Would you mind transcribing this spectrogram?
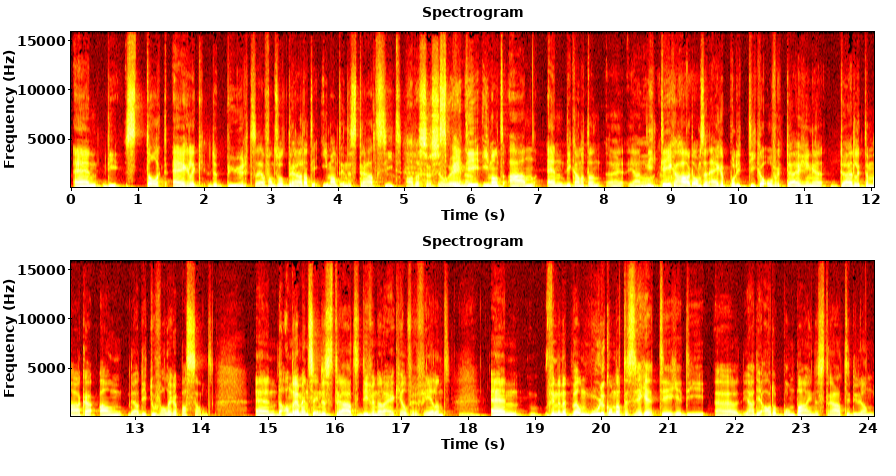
En die stalkt eigenlijk de buurt. Hè, van zodra dat hij iemand in de straat ziet, Oh, dat is er zo spreekt hij iemand aan en die kan het dan eh, ja, Oh, niet God. tegenhouden om zijn eigen politieke overtuigingen duidelijk te maken aan ja, die toevallige passant. En de andere mensen in de straat die vinden dat eigenlijk heel vervelend Hmm. en vinden het wel moeilijk om dat te zeggen tegen die, eh, ja, die oude bompa in de straat die dan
